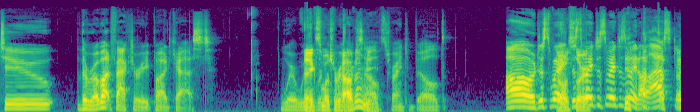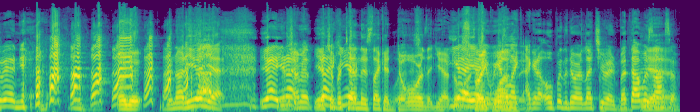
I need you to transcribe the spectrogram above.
to the Robot Factory podcast, where we Thanks so much for record having me. ourselves trying to build. Oh, just wait, Oh, just sorry. wait, just wait, just wait. I'll ask you in. Okay. You're not here yet. yeah, you're You not. have, to- you have to pretend here. there's like a door that you have to Yeah, yeah, lock. yeah. strike We're gonna one. like. I gotta open the door and let you in. But that was Yeah. awesome.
